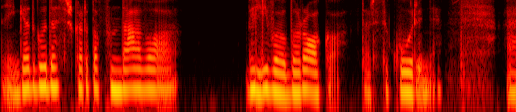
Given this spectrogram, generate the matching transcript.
tai Getgaudas iš karto fundavo vėlyvojo baroko tarsi kūrinį. E,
